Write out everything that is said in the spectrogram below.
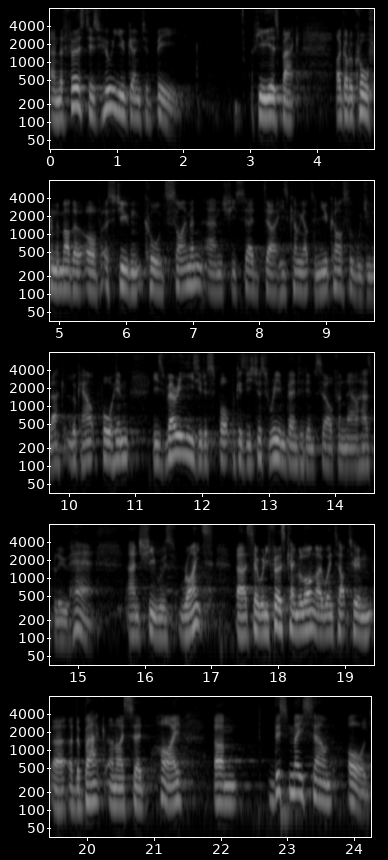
And the first is who are you going to be? A few years back, I got a call from the mother of a student called Simon, and she said uh, he's coming up to Newcastle. Would you look out for him? He's very easy to spot because he's just reinvented himself and now has blue hair. And she was right. Uh, so when he first came along, I went up to him uh, at the back and I said, Hi, um, this may sound odd,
